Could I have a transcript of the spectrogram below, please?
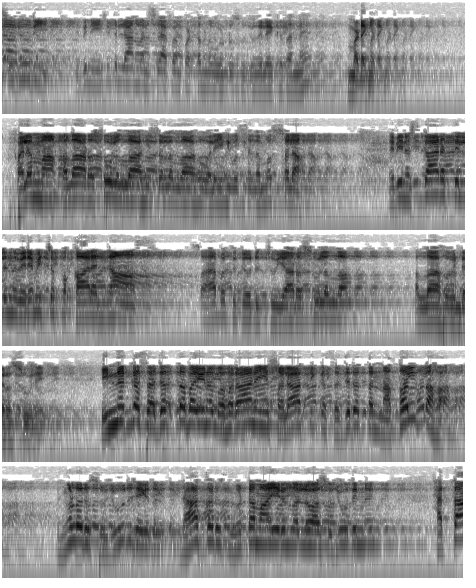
സുജൂദി. ഇത് നീച്ചിട്ടില്ല എന്ന് മനസ്സിലാക്കാൻ പെട്ടെന്ന് വീണ്ടും സുജൂദിലേക്ക് തന്നെ മടങ്ങി. ഫലമ്മ ഖലാ റസൂലുള്ളാഹി സ്വല്ലല്ലാഹു അലൈഹി വസല്ലം വസ്സലാം. നബി നിസ്കാരത്തിൽ നിന്ന് വിരമിച്ചപ്പോ കാലൻ നാസ്. സഹാബത്ത് ചോദിച്ചു യാ റസൂലല്ലാ അള്ളാഹുവിന്റെ റസൂലെ ഇന്നക്ക സജത്ത ബൈന ബഹ്റാനെ സലാത്തിക്ക സജരത്തൻ അതൽതഹ നിങ്ങളൊരു സുജൂത് ചെയ്ത് ഇല്ലാത്തൊരു നീട്ടമായിരുന്നല്ലോ ആ സുജൂതിന്. ഹത്താ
